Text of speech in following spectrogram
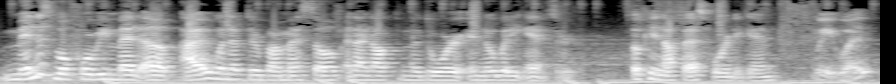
minutes before we met up, I went up there by myself and I knocked on the door and nobody answered. Okay, now fast forward again. Wait, what?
